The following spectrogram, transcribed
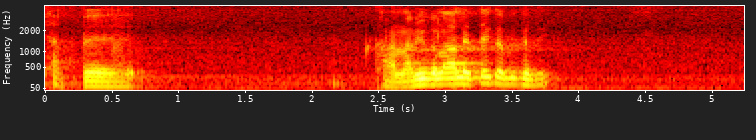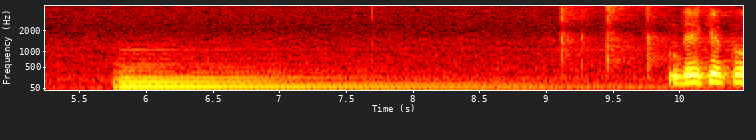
छत पे खाना भी बना लेते कभी कभी देखे तो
